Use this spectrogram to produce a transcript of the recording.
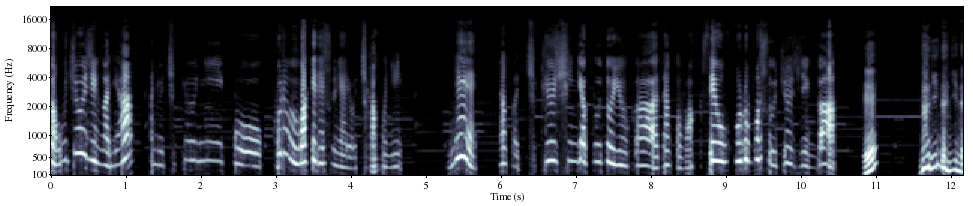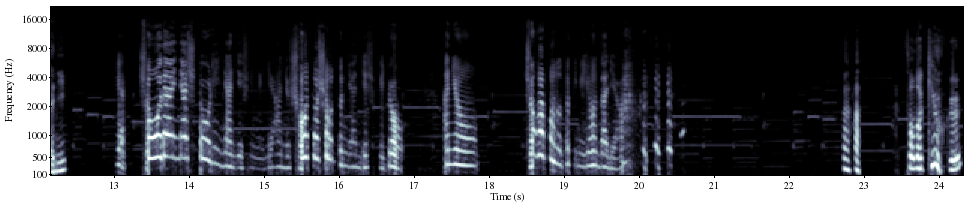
や、宇宙人がにゃ、あの、地球にこう、来るわけですにゃよ、近くに。で、なんか地球侵略というか、なんか惑星を滅ぼす宇宙人が、なになになにいや、壮大なストーリーなんですね。あの、ショートショートなんですけど、あの、小学校の時に読んだにゃ。その記憶？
